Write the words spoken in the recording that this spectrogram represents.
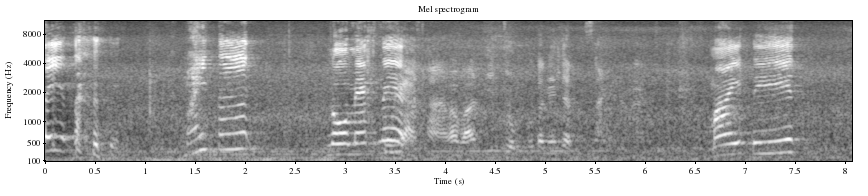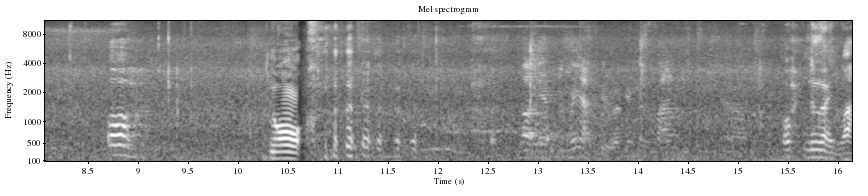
ติด ไม่ติด no กู magnet อยากหาแบบว่าที่จุกกูตอนนี้จะใส่ไม่ติด โอ้โง่ตอนนี้ไม่อยากถือแบบนี้มันสั้นโอ้เหนื่อยว่ะ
